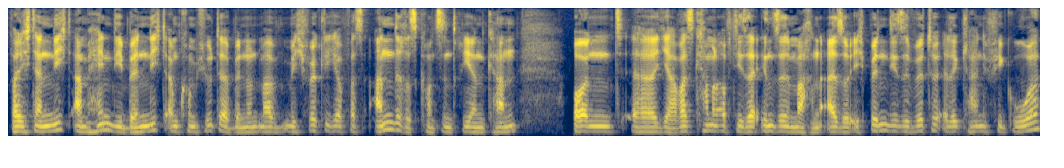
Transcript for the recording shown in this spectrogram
weil ich dann nicht am Handy bin, nicht am Computer bin und mal mich wirklich auf was anderes konzentrieren kann. Und äh, ja, was kann man auf dieser Insel machen? Also ich bin diese virtuelle kleine Figur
